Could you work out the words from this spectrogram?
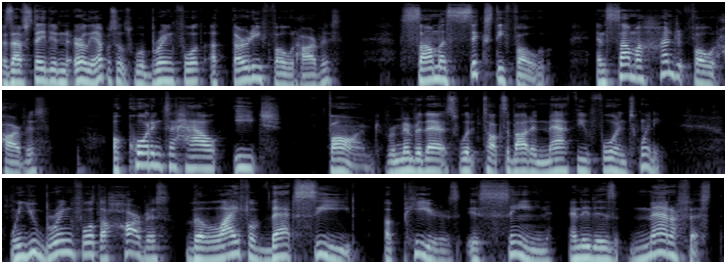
as I've stated in early episodes, will bring forth a 30 fold harvest, some a 60 fold, and some a 100 fold harvest, according to how each farmed. Remember, that's what it talks about in Matthew 4 and 20. When you bring forth a harvest, the life of that seed appears, is seen, and it is manifest.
